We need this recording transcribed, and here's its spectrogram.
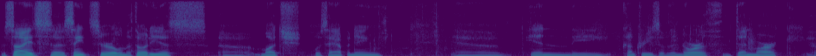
Besides uh, St. Cyril and Methodius, uh, much was happening uh, in the countries of the north, Denmark, uh,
